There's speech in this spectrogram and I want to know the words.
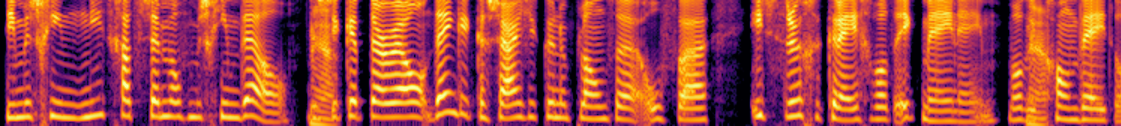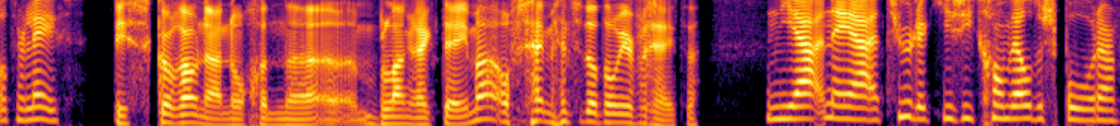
die misschien niet gaat stemmen of misschien wel. Dus Ja. ik heb daar wel, denk ik, een zaadje kunnen planten of eh, iets teruggekregen wat ik meeneem. Wat Ja. ik gewoon weet wat er leeft. Is corona nog een, eh, belangrijk thema of zijn mensen dat alweer vergeten? Ja, nou ja, tuurlijk. Je ziet gewoon wel de sporen.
